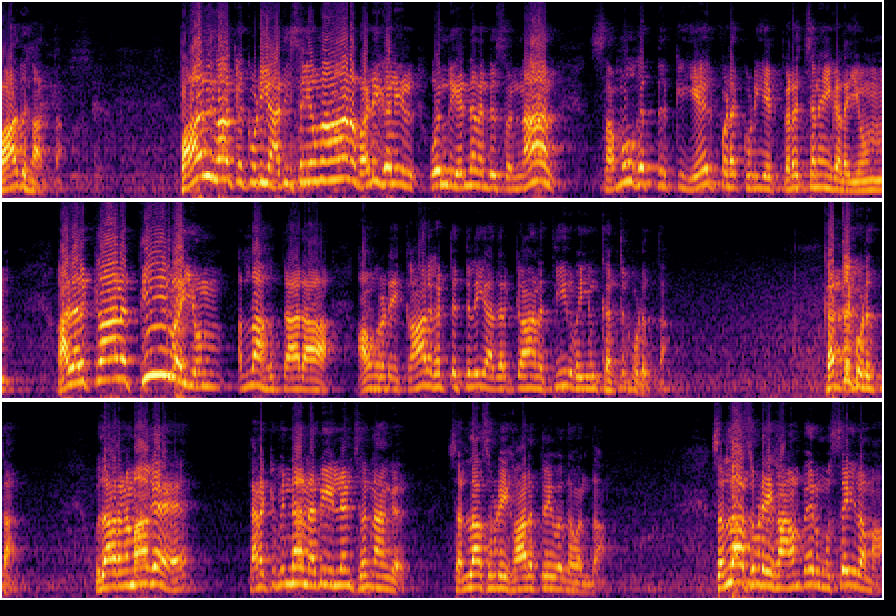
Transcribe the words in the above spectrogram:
பாதுகாத்தான். பாதுகாக்கக்கூடிய அதிசயமான வழிகளில் ஒன்று என்னவென்று சொன்னால் சமூகத்திற்கு ஏற்படக்கூடிய பிரச்சனைகளையும் அதற்கான தீர்வையும் அல்லாஹு தாலா அவங்களுடைய காலகட்டத்திலே அதற்கான தீர்வையும் கற்றுக் கொடுத்தான். கற்றுக் கொடுத்தான். உதாரணமாக தனக்கு பின்னால் நபி இல்லைன்னு சொன்னாங்க. சல்லாசுடைய காலத்திலே வந்தான். சல்லாசுடைய அவன் பேர் முசைலமா.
